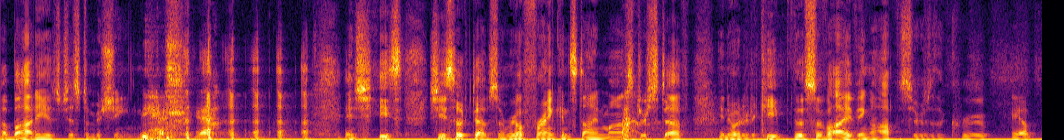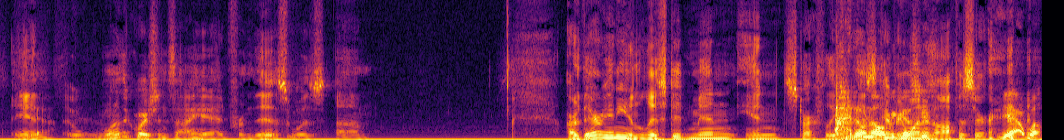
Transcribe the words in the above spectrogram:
a body is just a machine. yes. Yeah. and she's she's hooked up some real Frankenstein monster stuff in order to keep the surviving officers of the crew. Yep. And uh one of the questions I had from this was. Um, are there any enlisted men in Starfleet? I don't Is know, Everyone an officer? yeah, well,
